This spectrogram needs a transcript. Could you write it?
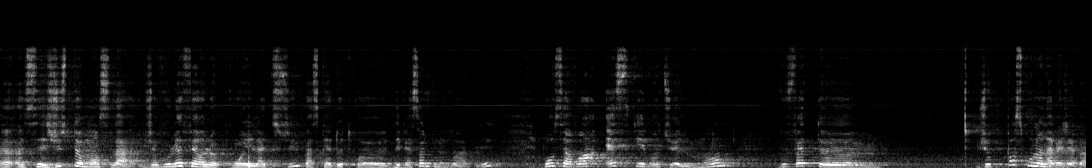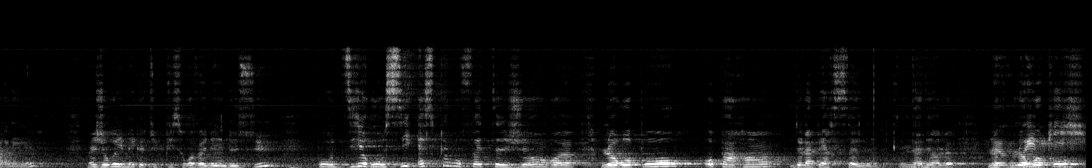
euh, c'est justement cela. Je voulais faire le point là-dessus parce qu'il y a d'autres, des personnes qui nous ont appelés pour savoir est-ce qu'éventuellement vous faites, je pense qu'on en avait déjà parlé, hein, mais j'aurais aimé que tu puisses revenir dessus pour dire aussi, est-ce que vous faites genre le repos aux parents de la personne, c'est-à-dire le, le, répit,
